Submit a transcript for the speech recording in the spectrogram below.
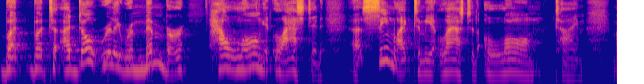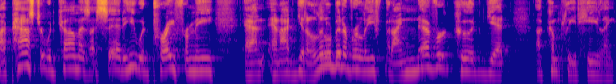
But, but I don't really remember how long it lasted. Uh, seemed like to me it lasted a long time. My pastor would come, as I said, he would pray for me, and, and I'd get a little bit of relief, but I never could get a complete healing.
